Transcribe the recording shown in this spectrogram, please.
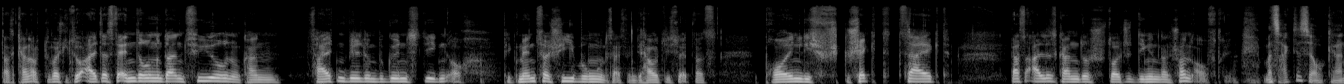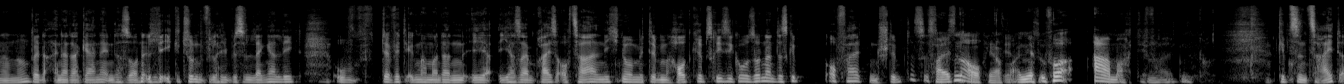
Das kann auch zum Beispiel zu Altersveränderungen dann führen und kann Faltenbildung begünstigen, auch Pigmentverschiebungen. Das heißt, wenn die Haut sich so etwas bräunlich gescheckt zeigt. Das alles kann durch solche Dinge dann schon auftreten. Man sagt es ja auch gerne, ne? wenn einer da gerne in der Sonne liegt und vielleicht ein bisschen länger liegt, oh, der wird irgendwann mal dann ja, ja, seinen Preis auch zahlen, nicht nur mit dem Hautkrebsrisiko, sondern das gibt auch Falten. Stimmt das? Falten das auch, ja. Vor allem das UVA macht die mhm. Gibt es eine Zeit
